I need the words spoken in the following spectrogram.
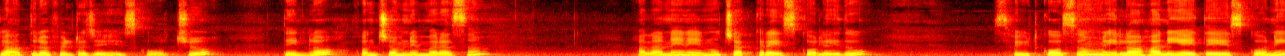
క్లాత్లో ఫిల్టర్ చేసేసుకోవచ్చు. దీనిలో కొంచెం నిమ్మరసం అలానే నేను చక్కెర వేసుకోలేదు. స్వీట్ కోసం ఇలా హనీ అయితే వేసుకొని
